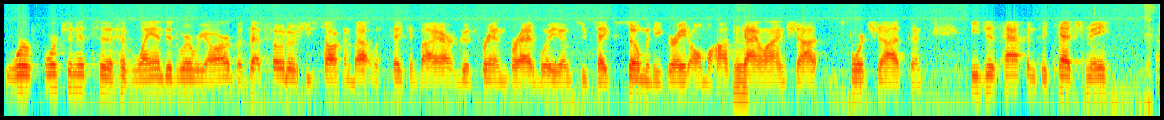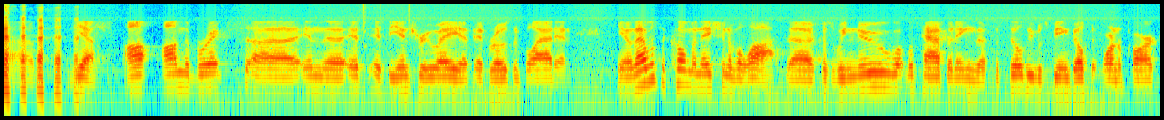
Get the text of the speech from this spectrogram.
we're fortunate to have landed where we are, but that photo she's talking about was taken by our good friend Brad Williams, who takes so many great Omaha mm. skyline shots and sports shots, and he just happened to catch me. Uh, yes, on the bricks uh, in the at, at the entryway at, at Rosenblatt, and you know that was the culmination of a lot because uh, we knew what was happening. The facility was being built at Werner Park,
